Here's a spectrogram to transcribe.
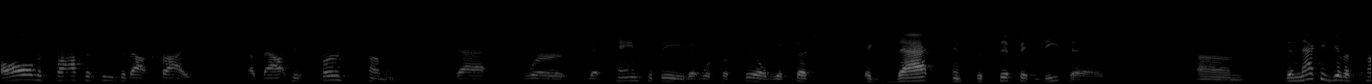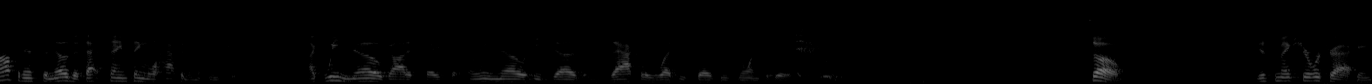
all the prophecies about Christ, about his first coming, that were that came to be that were fulfilled with such exact and specific details um, then that can give us confidence to know that that same thing will happen in the future. Like we know God is faithful and we know He does exactly what He says He's going to do. So, just to make sure we're tracking,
